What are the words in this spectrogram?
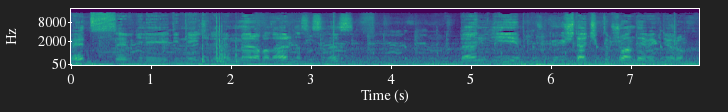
Evet sevgili dinleyicilerim merhabalar nasılsınız? Ben iyiyim çünkü işten çıktım şu anda eve gidiyorum.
